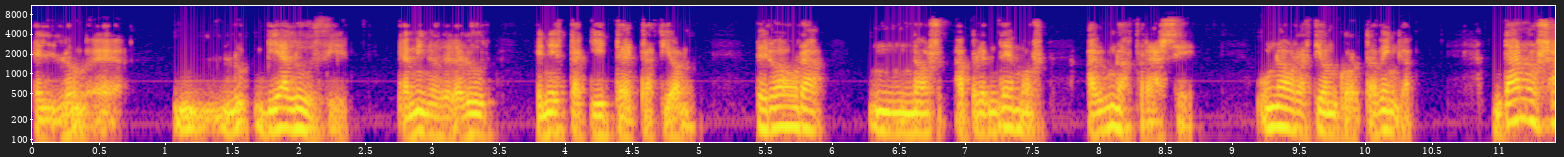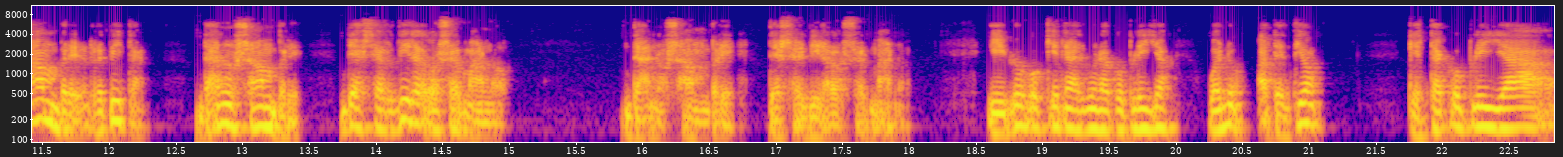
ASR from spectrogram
el, eh, Vía camino de la luz, en esta quinta estación. Pero ahora nos aprendemos alguna frase, una oración corta. Venga, danos hambre, repitan, danos hambre de servir a los hermanos. Danos hambre de servir a los hermanos. Y luego quieren alguna coplilla. Bueno, atención, que esta coplilla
